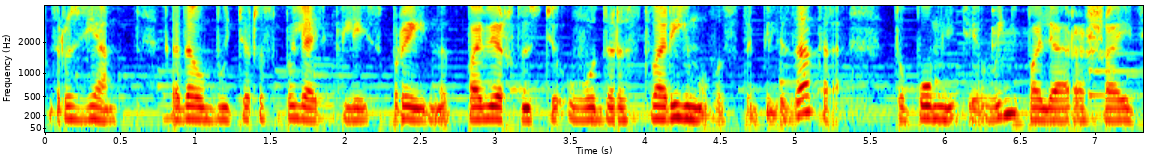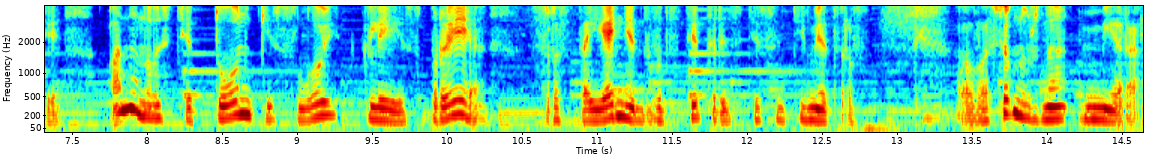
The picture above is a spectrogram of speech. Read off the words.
Друзья, когда вы будете распылять клей-спрей над поверхностью водорастворимого стабилизатора, то помните, вы не поля орошаете, а наносите тонкий слой клея-спрея с расстояния 20-30 см. Во всем нужна мера.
